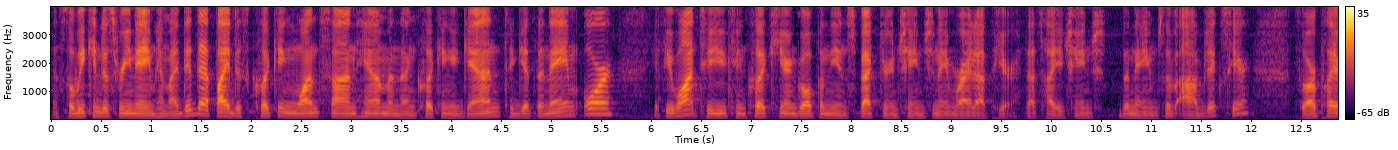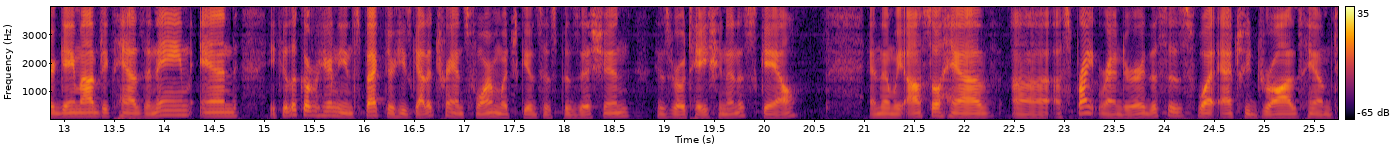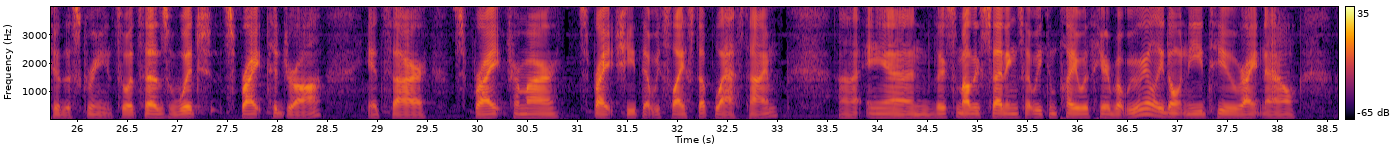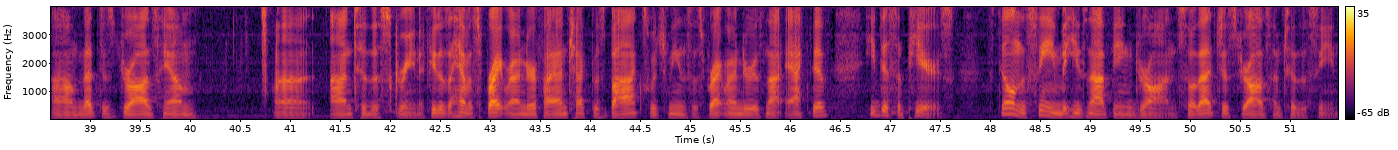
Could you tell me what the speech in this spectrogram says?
And so we can just rename him. I did that by just clicking once on him and then clicking again to get the name. Or if you want to, you can click here and go up in the inspector and change the name right up here. That's how you change the names of objects here. So our player game object has a name and if you look over here in the inspector he's got a transform which gives his position, his rotation, and his scale. And then we also have uh, a sprite renderer. This is what actually draws him to the screen. So it says which sprite to draw. It's our sprite from our sprite sheet that we sliced up last time. Uh, and there's some other settings that we can play with here, but we really don't need to right now. Um, that just draws him uh, onto the screen. If he doesn't have a sprite render, if I uncheck this box, which means the sprite render is not active, he disappears still in the scene, but he's not being drawn. So that just draws him to the scene.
